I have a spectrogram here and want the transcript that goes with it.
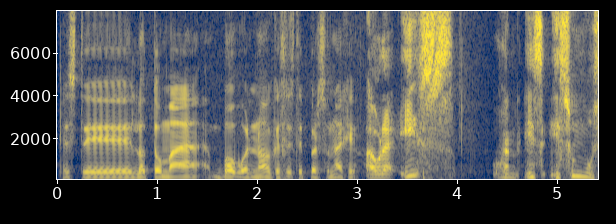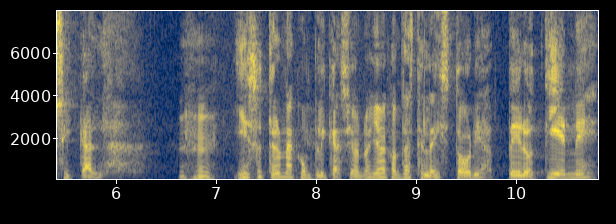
este, lo toma Bobo, ¿no? Que es este personaje. Ahora, es, Juan, es, es un musical. Y eso tiene una complicación, ¿no? Ya me contaste la historia, pero tiene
